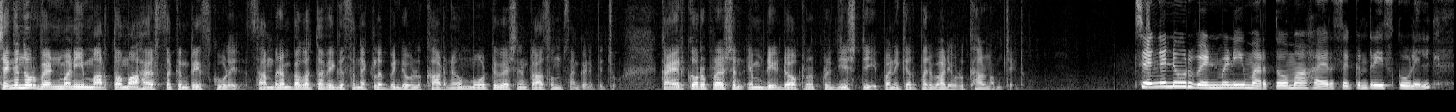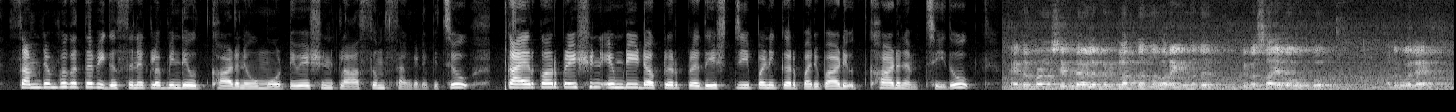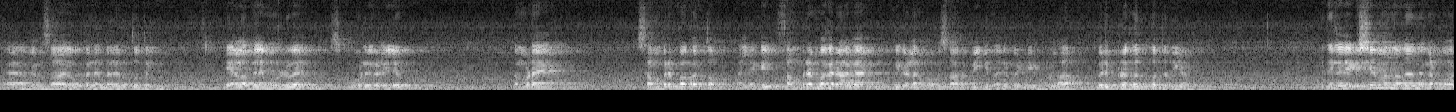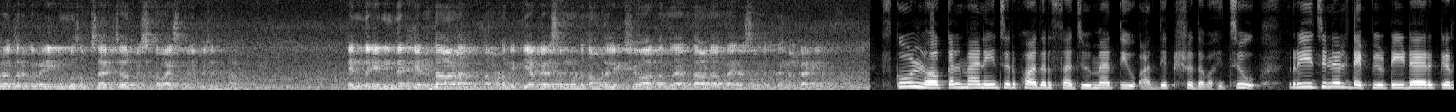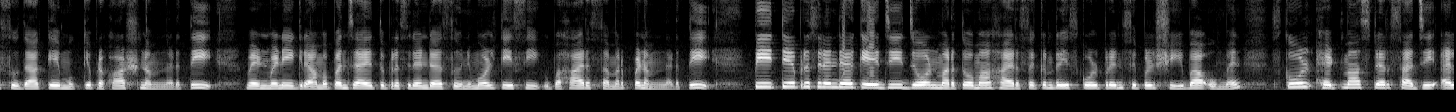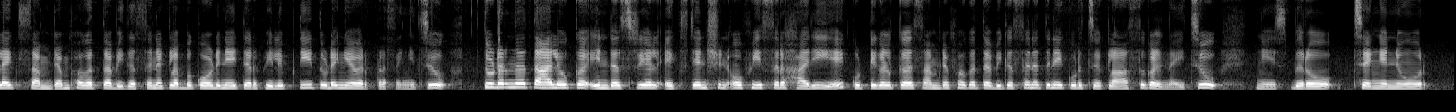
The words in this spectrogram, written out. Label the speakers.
Speaker 1: Chengannur Venmani Marthoma higher secondary സ്കൂളിൽ സംരംഭകത്വ വികസന ക്ലബിന്റെ ഉദ്ഘാടനവും മോട്ടിവേഷൻ ക്ലാസും സംഘടിപ്പിച്ചു. Coir corporation M D doctor Prajeesh D Panicker പരിപാടി ഉദ്ഘാടനം ചെയ്തു.
Speaker 2: ചെങ്ങന്നൂർ വെൺമണി മർത്തോമ ഹയർ സെക്കൻഡറി സ്കൂളിൽ സംരംഭകത്വ വികസന ക്ലബിന്റെ ഉദ്ഘാടനവും മോട്ടിവേഷൻ ക്ലാസും സംഘടിപ്പിച്ചു. Coir corporation M D doctor Pratheesh G Panicker പരിപാടി ഉദ്ഘാടനം ചെയ്തു.
Speaker 3: എന്റർപ്രണർഷിപ്പ് ഡെവലപ്മെന്റ് ക്ലബ് എന്ന് പറയുന്നത് വ്യവസായ വകുപ്പ് അതുപോലെ വ്യവസായ വകുപ്പിന്റെ നേതൃത്വത്തിൽ കേരളത്തിലെ മുഴുവൻ സ്കൂളുകളിലും നമ്മുടെ സംരംഭകത്വം അല്ലെങ്കിൽ സംരംഭകരാകാൻ കുട്ടികളെ പ്രോത്സാഹിപ്പിക്കുന്നതിന് വേണ്ടിയിട്ടുള്ള ഒരു ബൃഹത് പദ്ധതിയാണ്. ഇതിന്റെ ലക്ഷ്യം എന്നത് നിങ്ങൾക്ക് ഓരോരുത്തർക്കും എനിക്ക് മുമ്പ് സംസാരിച്ചവർ വിശദമായി സൂചിപ്പിച്ചിട്ടുണ്ടാകും. എന്ത് എന്ത് എന്താണ് നമ്മുടെ വിദ്യാഭ്യാസം കൊണ്ട് നമ്മൾ ലക്ഷ്യമാക്കുന്നത്? എന്താണ് എന്നതിനെ സംബന്ധിച്ച് നിങ്ങൾക്കറിയാം.
Speaker 2: School local manager father Saju Mathew അധ്യക്ഷത വഹിച്ചു. Regional deputy director Sudha K മുഖ്യപ്രഭാഷണം നടത്തി. വെൺമണി ഗ്രാമപഞ്ചായത്ത് പ്രസിഡന്റ് സുനിമോൾ ടി സി ഉപഹാര സമർപ്പണം നടത്തി. P T A president K G John Marthoma higher secondary school principal Sheeba Oommen school head master Saji Alex സംരംഭകത്വ വികസന ക്ലബ്ബ് കോർഡിനേറ്റർ ഫിലിപ്പ് ടി തുടങ്ങിയവർ പ്രസംഗിച്ചു. തുടർന്ന് താലൂക്ക് ഇൻഡസ്ട്രിയൽ എക്സ്റ്റൻഷൻ ഓഫീസർ ഹരിയെ കുട്ടികൾക്ക് സംരംഭകത്വ വികസനത്തിനെക്കുറിച്ച് ക്ലാസുകൾ നയിച്ചു. News bureau Chengannur.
